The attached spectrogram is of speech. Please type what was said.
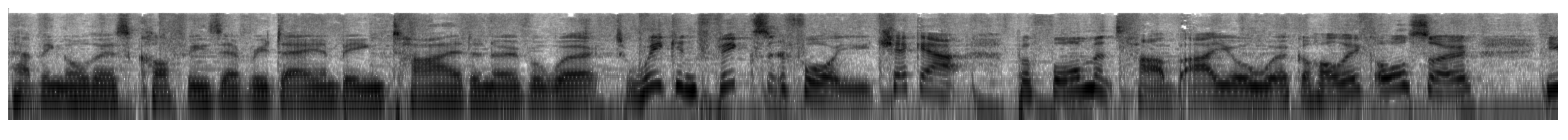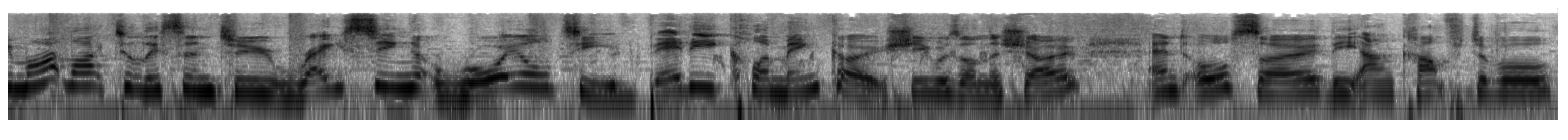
having all those coffees every day and being tired and overworked. We can fix it for you. Check out Performance Hub. Are you a workaholic? Also, you might like to listen to Racing Royalty, Betty Klimenko. She was on the show. And also the uncomfortable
